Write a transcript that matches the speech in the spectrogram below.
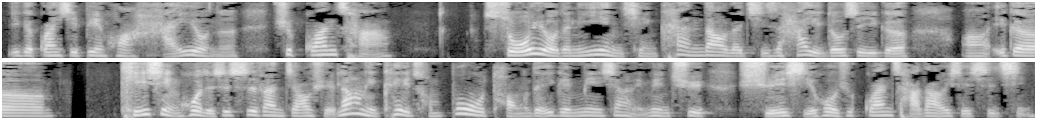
一个关系变化，还有呢，去观察所有的你眼前看到的，其实它也都是一个啊、一个。提醒或者是示范教学，让你可以从不同的一个面向里面去学习或者去观察到一些事情。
